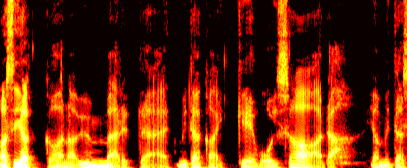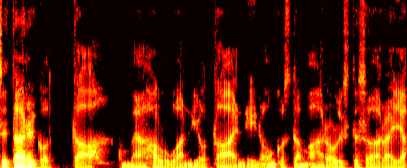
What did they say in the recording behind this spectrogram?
asiakkaana ymmärtää, että mitä kaikkea voi saada ja mitä se tarkoittaa, kun mä haluan jotain, niin onko sitä mahdollista saada ja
